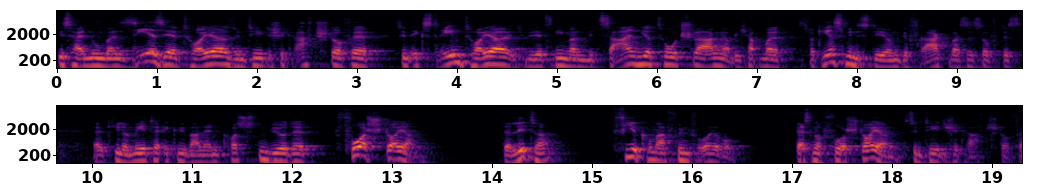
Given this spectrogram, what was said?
ist halt nun mal sehr, sehr teuer. Synthetische Kraftstoffe sind extrem teuer. Ich will jetzt niemanden mit Zahlen hier totschlagen, aber ich habe mal das Verkehrsministerium gefragt, was es auf das äh, Kilometeräquivalent kosten würde. Vor Steuern der Liter 4,5 Euro. Das noch vor Steuern, synthetische Kraftstoffe.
